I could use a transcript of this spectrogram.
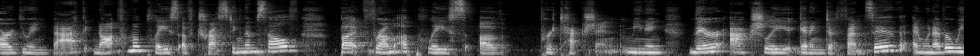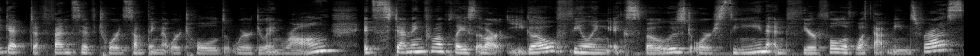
arguing back not from a place of trusting themselves, but from a place of protection, meaning they're actually getting defensive. And whenever we get defensive towards something that we're told we're doing wrong, it's stemming from a place of our ego feeling exposed or seen and fearful of what that means for us.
